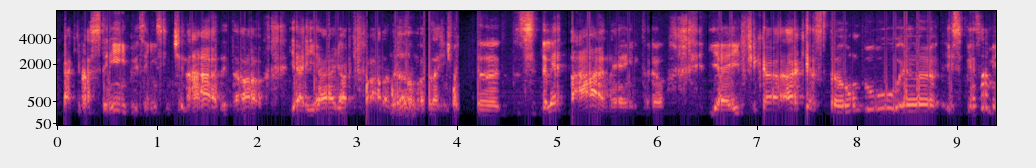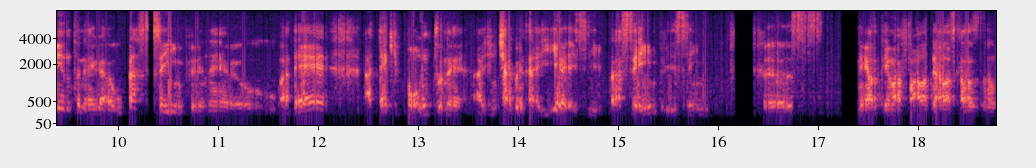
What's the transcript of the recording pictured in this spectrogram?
ficar aqui pra sempre, sem sentir nada e tal. E aí a York fala, não, mas a gente vai uh, se deletar, né? Então, e aí fica a questão do uh, esse pensamento, né? O pra sempre, né? O, até, até que ponto, né? A gente aguentaria esse pra sempre sem. Uh, ela tem uma fala delas que elas não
